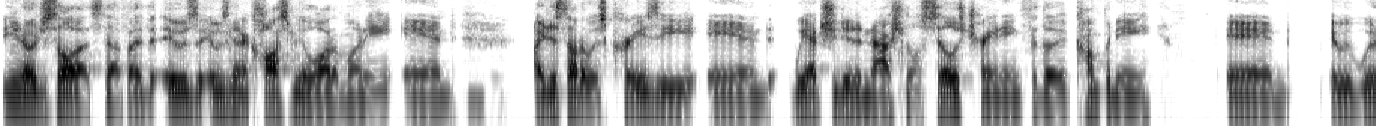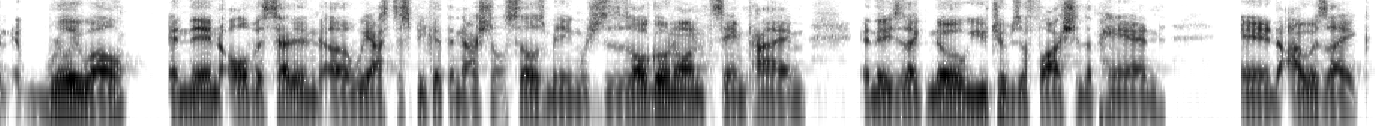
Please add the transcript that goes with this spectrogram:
you know just all that stuff. I, it was it was going to cost me a lot of money. And mm-hmm. i just thought it was crazy. And we actually did a national sales training for the company. And it went really well and then all of a sudden, uh, we asked to speak at the national sales meeting, which is all going on at the same time. And they's like, no, YouTube's a flash in the pan. And I was like,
